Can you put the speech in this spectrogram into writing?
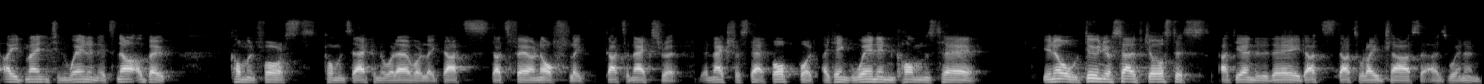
I'd mention winning, it's not about coming first, coming second or whatever. Like that's that's fair enough. Like that's an extra an extra step up. But I think winning comes to, you know, doing yourself justice at the end of the day. That's that's what I'd class it as winning.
